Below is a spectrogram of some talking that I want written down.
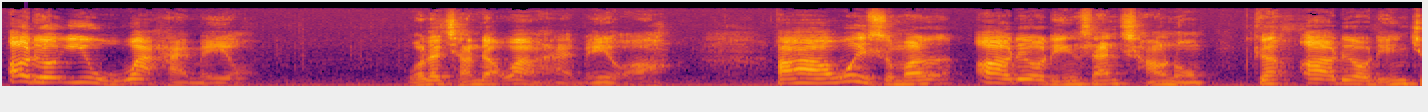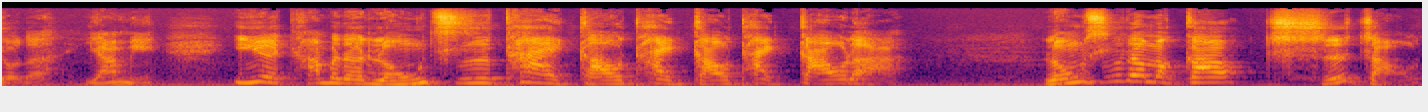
二六一五万海没有。我在强调万海没有啊啊！为什么二六零三长荣跟二六零九的阳明？因为他们的融资太高太高太高了，融资那么高，迟早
